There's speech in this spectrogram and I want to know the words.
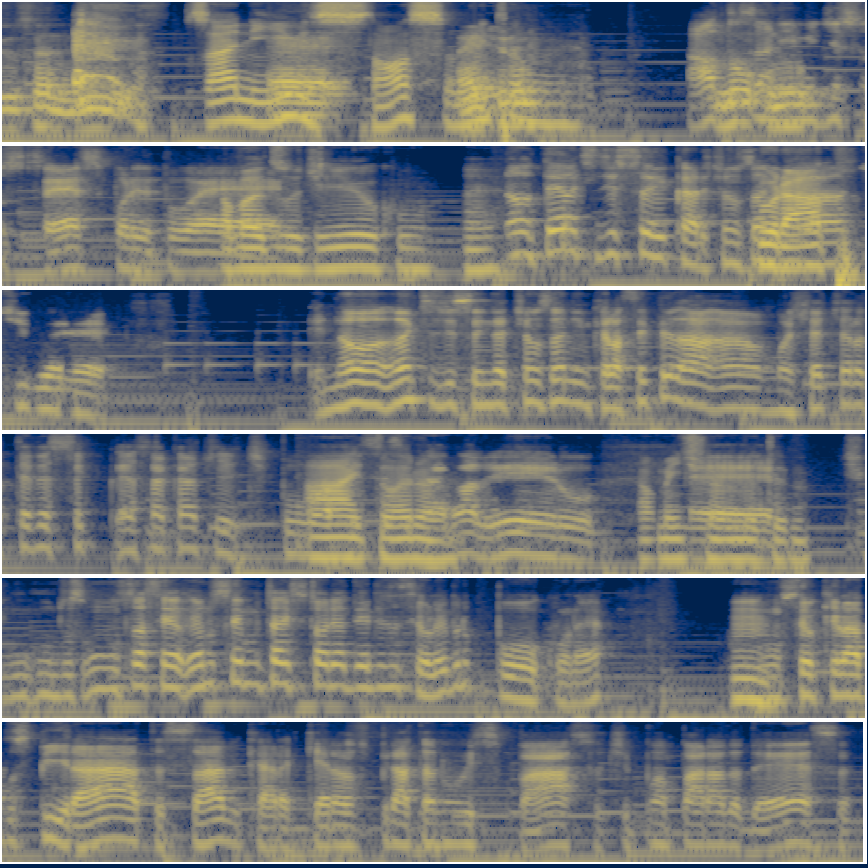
E os animes. os animes, nossa, a gente muito não- anime. Altos No- animes de sucesso, por exemplo. É... Cavaleiro do Zodíaco, né? Não, até antes disso aí, cara. Tinha uns animes antigos. É... Não, antes disso ainda tinha uns animes, que ela sempre. A, manchete ela teve essa, essa cara de tipo. Ah, então era- Cavaleiro. Realmente É, não meu tempo. tinha Um dos, uns, assim, eu não sei muito a história deles assim, eu lembro pouco, né? Hum. Não sei o que lá dos piratas, sabe, cara? Que eram os piratas no espaço, tipo uma parada dessa.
